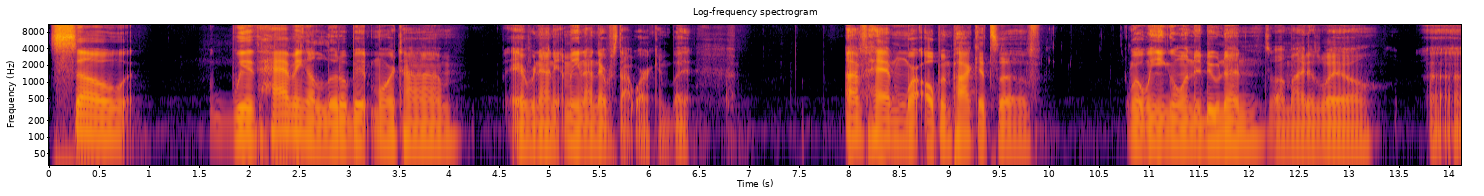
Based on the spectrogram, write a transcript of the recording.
So, with having a little bit more time every now and then, I mean, I never stop working, but I've had more open pockets of, well, we ain't going to do nothing, so I might as well uh,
